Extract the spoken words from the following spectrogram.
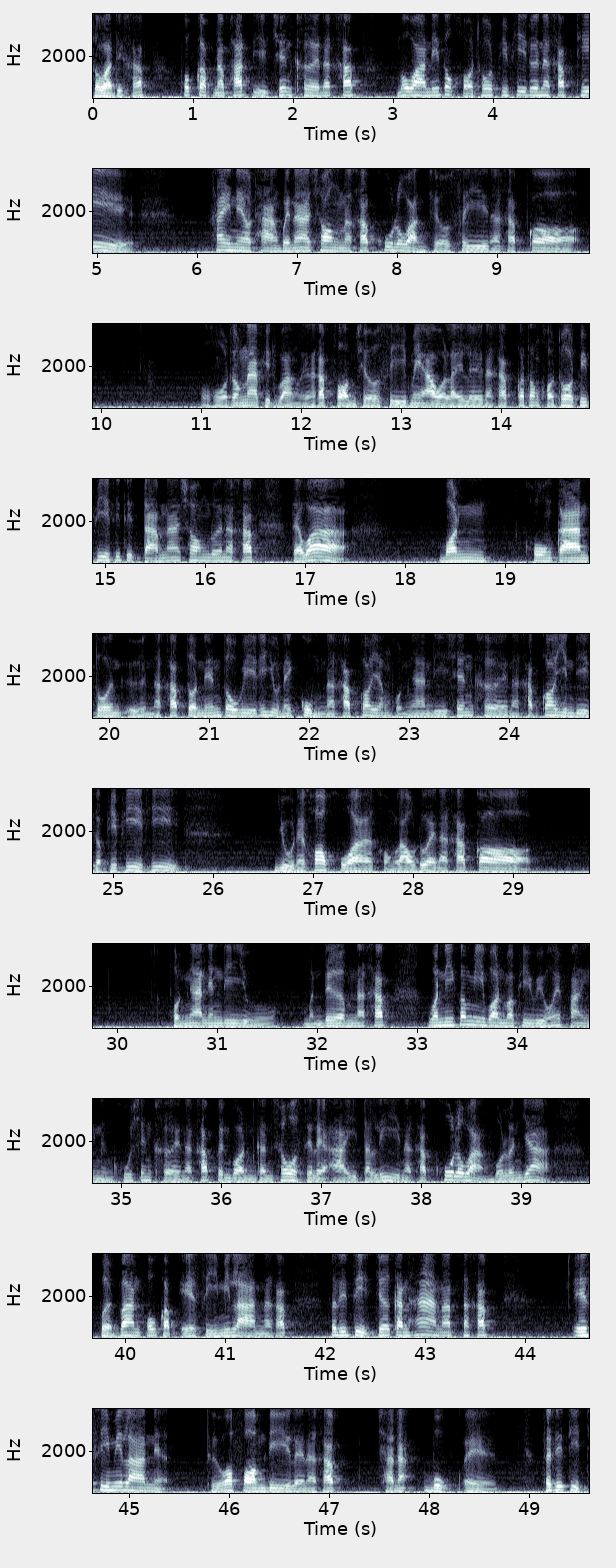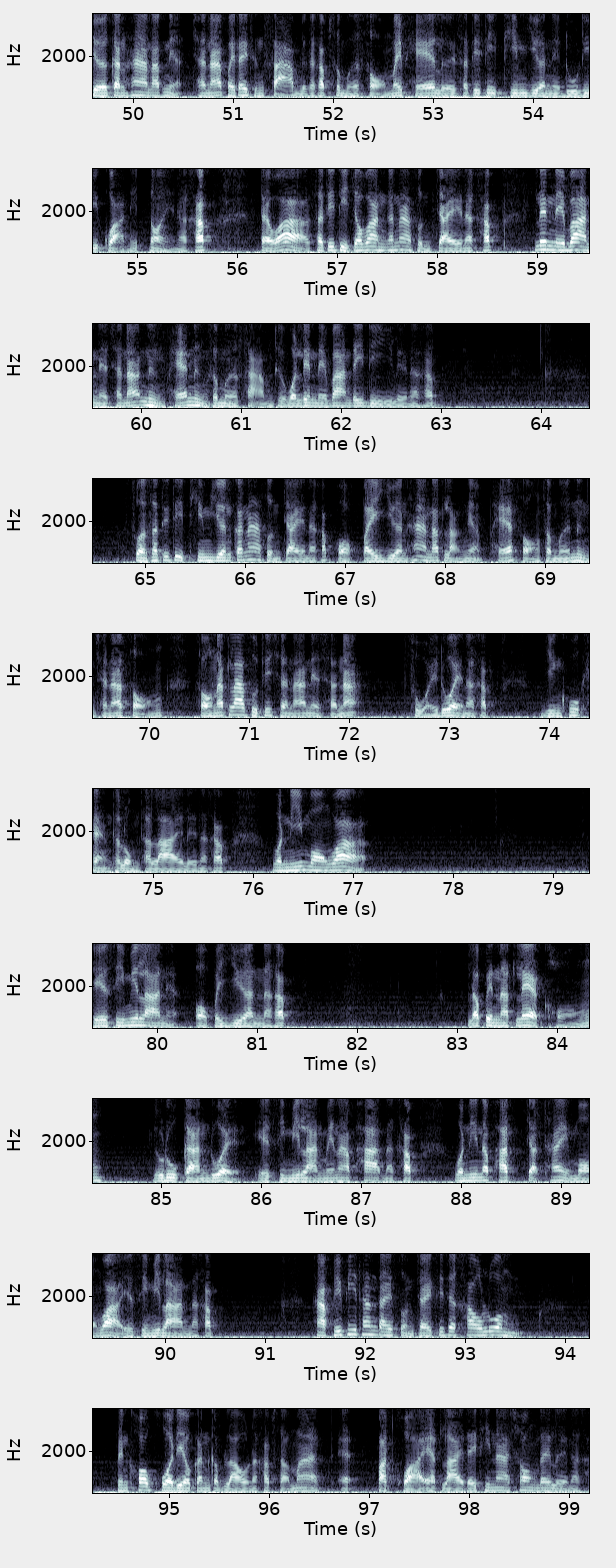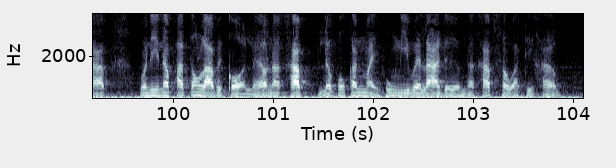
สวัสดีครับ พบกับนภัสอีกเช่นเคยนะครับ เมื่อวานนี้ต้องขอโทษพี่ๆด้วยนะครับ ที่ให้แนวทางไปหน้าช่องนะครับ คู่ระหว่างเชลซีนะครับ ก็โอ้โหต้องน่าผิดหวังเลยนะครับ ฟอร์มเชลซีไม่เอาอะไรเลยนะครับ ก็ต้องขอโทษพี่ๆที่ติดตามหน้าช่องด้วยนะครับ แต่ว่าบอลโครงการตัวอื่นๆนะครับ ตัวเน้นตัววีที่อยู่ในกลุ่มนะครับ ก็ยังผลงานดีเช่นเคยนะครับ ก็ยินดีกับพี่ๆที่อยู่ในครอบครัวของเราด้วยนะครับ ก็ ผลงานยังดีอยู่เหมือนเดิมนะครับ วันนี้ก็มีบอลมาพรีวิวให้ฟังอีกหนึ่งคู่เช่นเคยนะครับ เป็นบอลกันโชเซเรียอาอิตาลีนะครับ คู่ระหว่างโบโลญญาเปิดบ้านพบกับ AC มิลานนะครับ สถิติเจอกัน 5 นัดนะครับ AC มิลานเนี่ยถือว่าฟอร์มดีเลยนะครับ ชนะบุกเออสถิติเจอกัน 5 นัดเนี่ยชนะไปได้ถึง 3 เลยนะครับ เสมอ 2 ไม่แพ้เลยสถิติทีมเยือนเนี่ยดูดีกว่านิดหน่อยนะครับ แต่ว่าสถิติเจ้าบ้านก็น่าสนใจนะครับ เล่นในบ้านเนี่ยชนะ 1 แพ้ 1 เสมอ 3 ถือว่าเล่นในบ้านได้ดีเลยนะครับ ส่วนสถิติทีมเยือนก็น่าสนใจนะครับ ออกไปเยือน 5 นัดหลังเนี่ยแพ้ 2 เสมอ 1 ชนะ 2 2 นัดล่าสุดที่ชนะเนี่ยชนะสวยด้วยนะครับ ยิงคู่แข่งถล่มทลายเลยนะครับ วันนี้มองว่าเอซีมิลานเนี่ยออกไปเยือนนะครับ แล้วเป็นนัดแรกของ ฤดูกาลด้วยเอซีมิลานไม่น่าพลาดนะครับ วันนี้นภัสจัดให้มองว่าเอซีมิลานนะครับ หากพี่ๆท่านใดสนใจที่จะเข้าร่วมเป็นครอบครัวเดียวกันกับเรานะครับ สามารถปัดขวาแอดไลน์ได้ที่หน้าช่องได้เลยนะครับ วันนี้นภัสต้องลาไปก่อนแล้วนะครับ แล้วพบกันใหม่พรุ่งนี้เวลาเดิมนะครับ สวัสดีครับ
